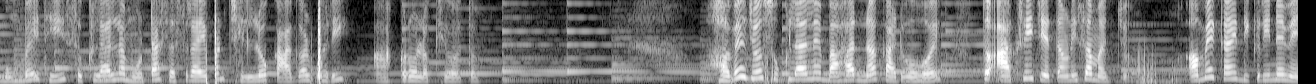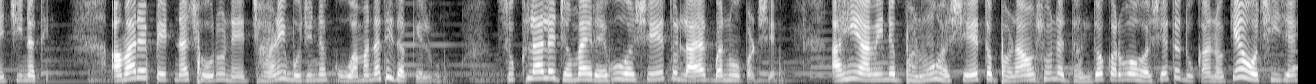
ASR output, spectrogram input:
મુંબઈથી સુખલાલના મોટા સસરાએ પણ છેલ્લો કાગળ ભરી આકરો લખ્યો હતો. હવે જો સુખલાલને બહાર ન કાઢવો હોય, તો આખરી ચેતવણી સમજજો. અમે કાંઈ દીકરીને વેચી નથી. અમારે પેટના છોરુને જાણી બૂજીને કૂવામાં નથી ધકેલવું. સુખલાલે જમાઈ રહેવું હશે તો લાયક બનવું પડશે. અહીં આવીને ભણવું હશે તો ભણાવશું ને ધંધો કરવો હશે તો દુકાનો ક્યાં ઓછી છે?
